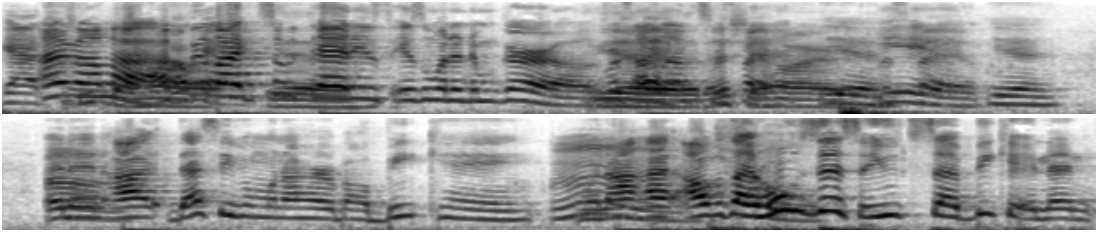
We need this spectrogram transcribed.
Got I ain't gonna lie. I feel like Toot Yeah. That is, is one of them girls. Yeah, I love that shit Yeah. Yeah. Yeah. And then Um, I that's even when I heard about Beat King. when Mm, I, I I was like, who's this? And you said Beat King and then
